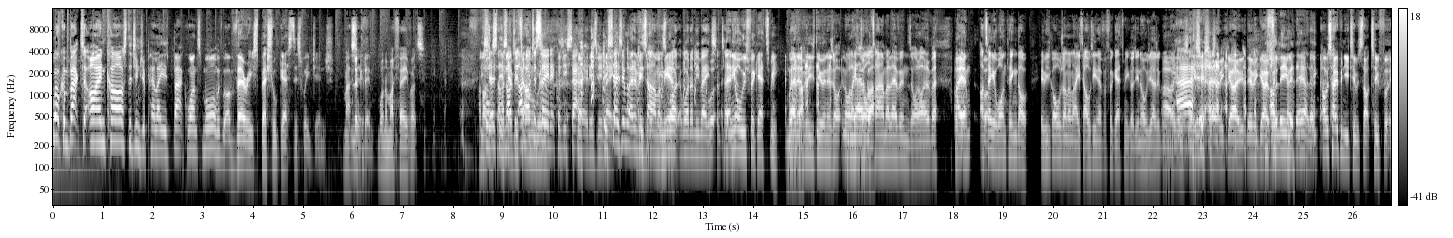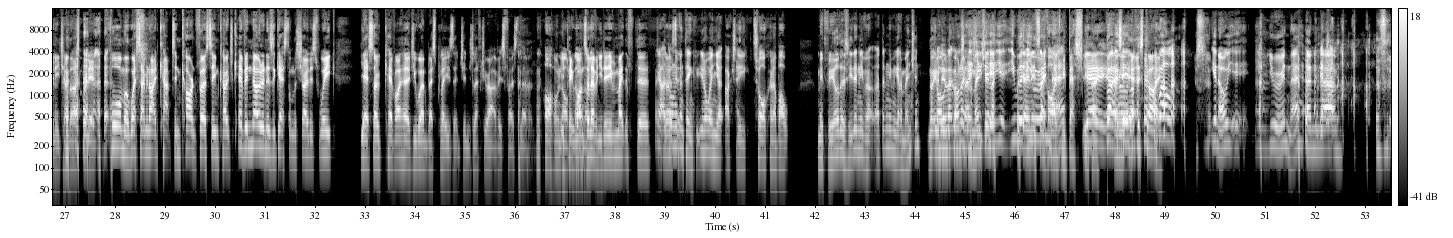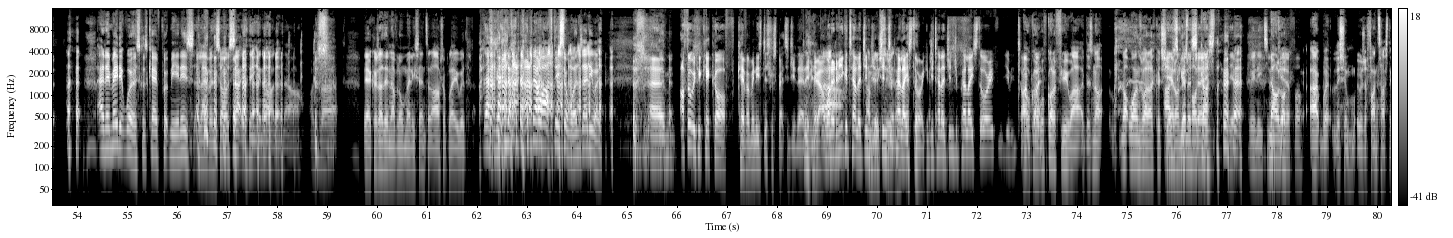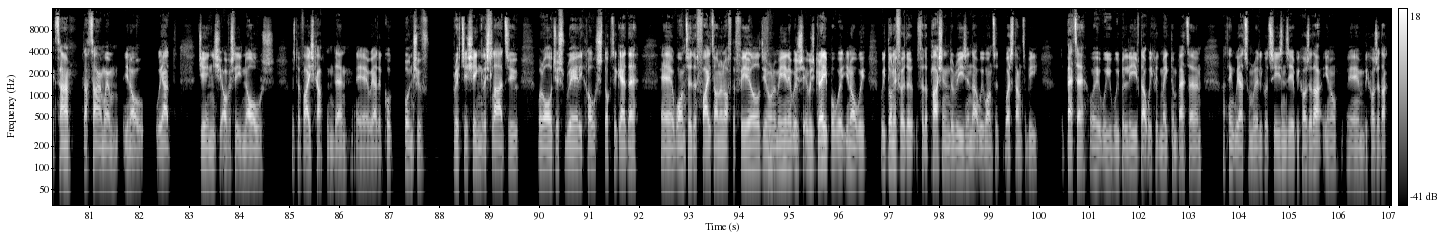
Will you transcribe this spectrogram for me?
Welcome back to Ironcast. The Ginger Pele is back once more. and We've got a very special guest this week, Ginge. Massive. Look at him. One of my favourites. I'm He not says just, I'm this not every just, I'm not just saying with it because he sat there and he's my He mate. says it whenever He's, he's I'm he's here. one, one of my mates. Well, then he you. always forgets me Never. whenever he's doing his, all- you know, like his all-time 11s or whatever. But I- then I'll well- tell you one thing though: if he goes on a night out, he never forgets me because he knows he has a good Oh, night. yes, yes, there we go. There we go. I'll leave it there, I think. I was hoping you two would start two footing each other. That's brilliant. Former West Ham United captain, current first team coach Kevin Nolan is a guest on the show this week. Yeah, so Kev, I heard you weren't best pleased that Ginge left you out of his first eleven. Oh no, you picked no, one to eleven. You didn't even make the. the Yeah, I don't even think you know when you're actually talking about midfielders. He didn't even. I didn't even get a mention. Not even in the like, not even a conversation? mention. You like- you- you but were- then it's like, oh, it's there. my best skipper. Yeah, yeah, But, yeah, I love this guy. Well, you know, you, you, you were in there, and um, and it made it worse because Kev put me in his eleven. So I was sat there thinking, oh no, I was like, Yeah, because I didn't have no many centre halves to play with. no, no half decent ones anyway. Um, I thought we could kick off, Kev. I mean, he's disrespected you there, leaving you out. I wondered if you could tell a ginger ginger Pele story. Could you tell a Ginger Pele story from your time? Oh, God, we've got a few out. There's not not ones where I could share was on this gonna say, podcast. yeah, we need to No, be look, careful. Uh, but listen, it was a fantastic time. That time when you know we had Ginge, obviously knows was the vice captain. Then uh, we had a good bunch of British English lads who were all just really close, stuck together. Uh, wanted to fight on and off the field. You know what I mean? It was it was great, but we you know we we done it for the for the passion and the reason that we wanted West Ham to be better. We we we believed that we could make them better, and I think we had some really good seasons here because of that. You know, um, because of that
